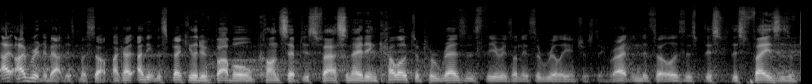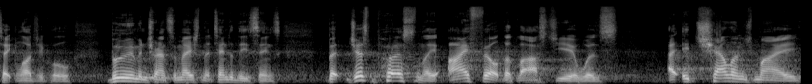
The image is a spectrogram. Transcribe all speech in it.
I, have written about this myself. Like, I, I, think the speculative bubble concept is fascinating. Carlota Perez's theories on this are really interesting, right? And there's always this, this, this phases of technological boom and transformation that tend to these things. But just personally, I felt that last year was, it challenged my,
